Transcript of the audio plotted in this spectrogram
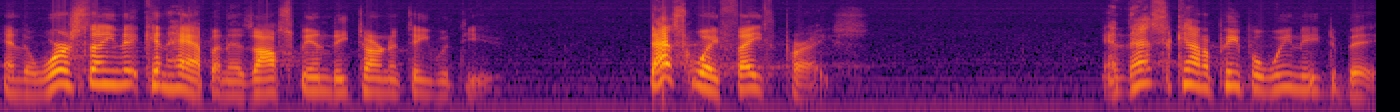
and the worst thing that can happen is I'll spend eternity with you. That's the way faith prays. And that's the kind of people we need to be.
